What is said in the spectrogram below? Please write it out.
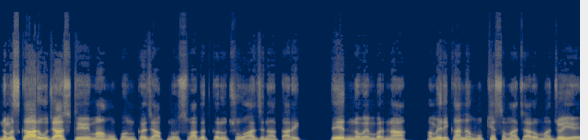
નમસ્કાર, ઉજાસ ટીવીમાં હું પંકજ આપનું સ્વાગત કરું છું. આજના તારીખ તેર નવેમ્બરના અમેરિકાના મુખ્ય સમાચારોમાં જોઈએ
